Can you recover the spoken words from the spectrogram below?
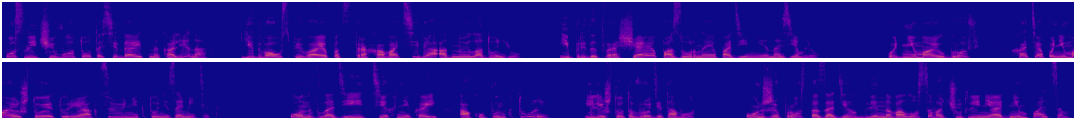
после чего тот оседает на колено, едва успевая подстраховать себя одной ладонью и предотвращая позорное падение на землю. Поднимаю бровь, хотя понимаю, что эту реакцию никто не заметит. Он владеет техникой акупунктуры или что-то вроде того? Он же просто задел длинноволосого чуть ли не одним пальцем.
